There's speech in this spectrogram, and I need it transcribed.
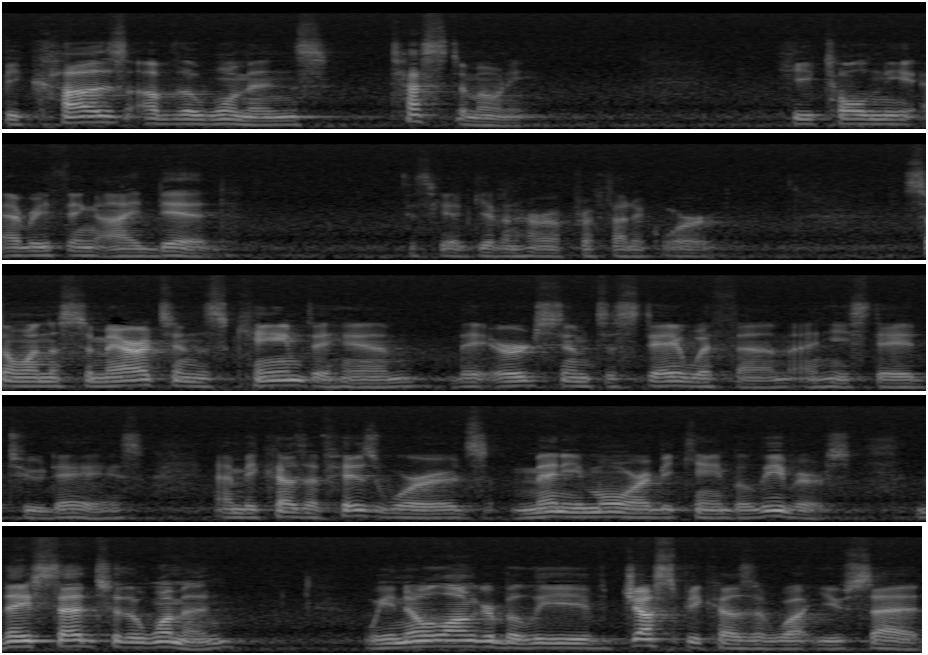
because of the woman's testimony. He told me everything I did, because he had given her a prophetic word. So when the Samaritans came to him, they urged him to stay with them, and he stayed two days. And because of his words, many more became believers. They said to the woman, We no longer believe just because of what you said.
